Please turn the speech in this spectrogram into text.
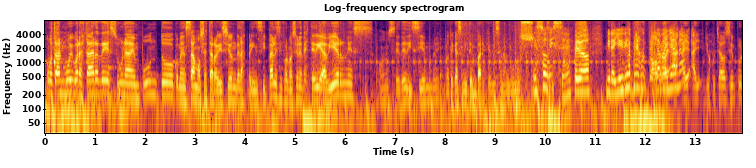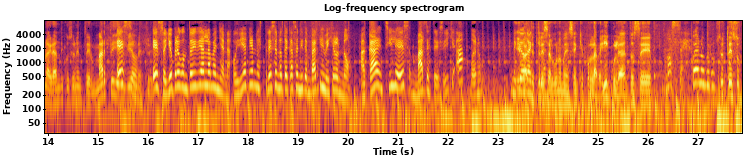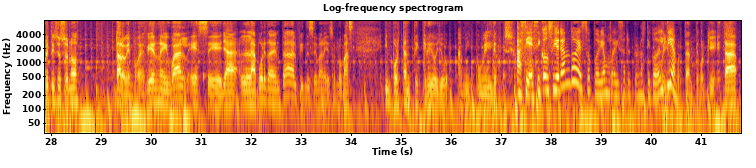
¿Cómo están? Muy buenas tardes. Una en punto. Comenzamos esta revisión de las principales informaciones de este día viernes 11 de diciembre. No te cases ni te embarques, dicen algunos. Eso dice, pero mira, yo hoy día pregunté en la mañana. yo he escuchado siempre una gran discusión entre el martes y el viernes 13. Eso, yo pregunté hoy día en la mañana. Hoy día es viernes 13, no te cases ni te embarques. Y me dijeron, no, acá en Chile es martes 13. Y dije, ah, bueno, me quedo martes 13 algunos me decían que es por la película. Entonces. No sé. Bueno, pero si usted es supersticioso no Da lo mismo, es viernes igual, es eh, ya la puerta de entrada al fin de semana y eso es lo más importante, creo yo, a mi humilde juicio. Así es, y considerando eso, podríamos revisar el pronóstico del tiempo. importante, porque está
